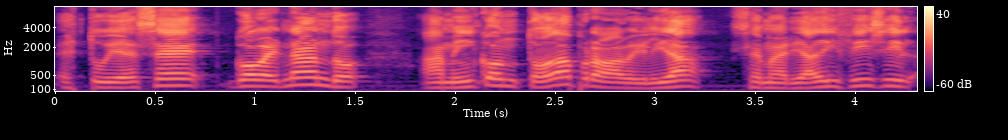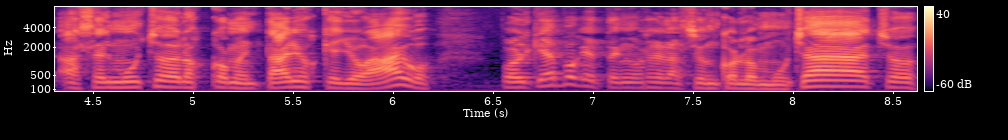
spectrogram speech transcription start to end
estuviese gobernando, a mí con toda probabilidad se me haría difícil hacer muchos de los comentarios que yo hago. ¿Por qué? Porque tengo relación con los muchachos,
